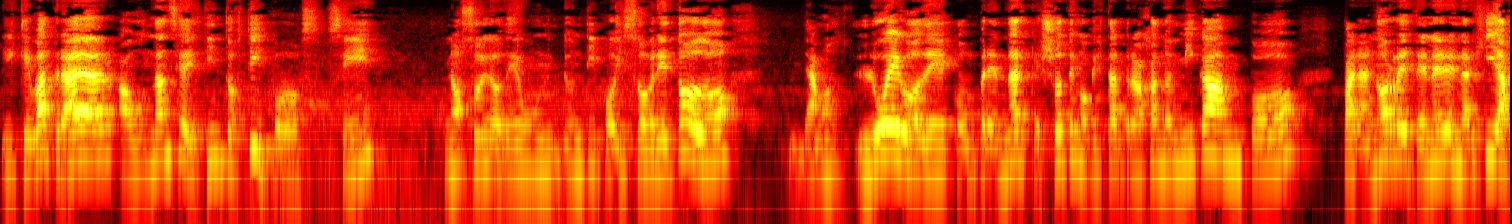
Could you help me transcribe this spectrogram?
y que va a traer abundancia de distintos tipos, ¿sí? No solo de un, de un tipo y sobre todo, digamos, luego de comprender que yo tengo que estar trabajando en mi campo, para no retener energías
